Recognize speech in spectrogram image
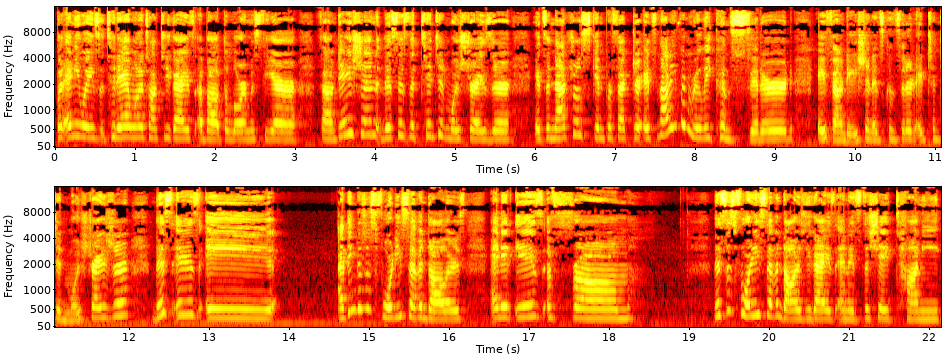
But anyways, today I want to talk to you guys about the Laura Mercier foundation. This is the Tinted Moisturizer. It's a natural skin perfector. It's not even really considered a foundation. It's considered a tinted moisturizer. This is a I think this is $47 and it is from, this is $47, you guys, and it's the shade Tawny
